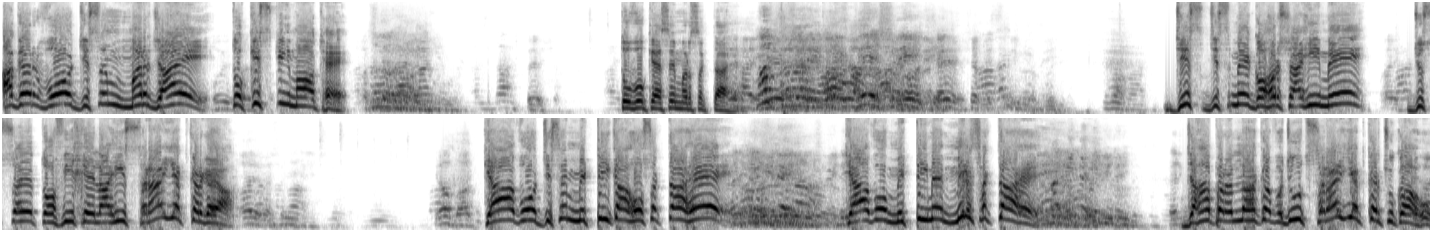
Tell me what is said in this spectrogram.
اگر وہ جسم مر جائے تو کس کی موت ہے؟ تو وہ کیسے مر سکتا ہے؟ جس جس میں گوہر شاہی میں جسے توفیق الہی سرائیت کر گیا، کیا وہ جسم مٹی کا ہو سکتا ہے؟ کیا وہ مٹی میں مل سکتا ہے؟ جہاں پر اللہ کا وجود سرائیت کر چکا ہو،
